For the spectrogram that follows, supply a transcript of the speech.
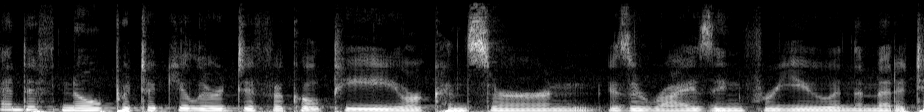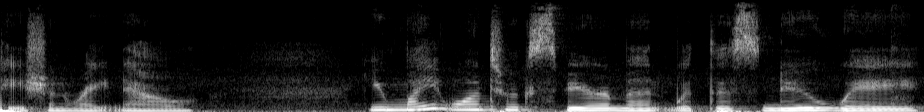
And if no particular difficulty or concern is arising for you in the meditation right now, you might want to experiment with this new way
